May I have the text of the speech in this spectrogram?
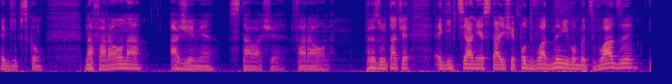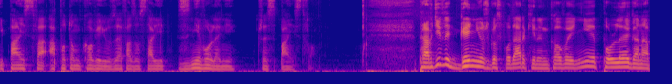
egipską na faraona, a ziemia stała się faraonem. W rezultacie Egipcjanie stali się podwładnymi wobec władzy i państwa, a potomkowie Józefa zostali zniewoleni przez państwo. Prawdziwy geniusz gospodarki rynkowej nie polega na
